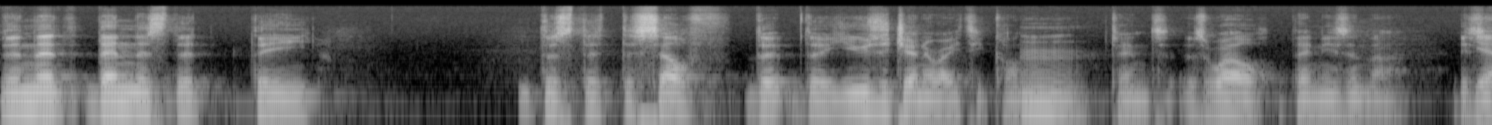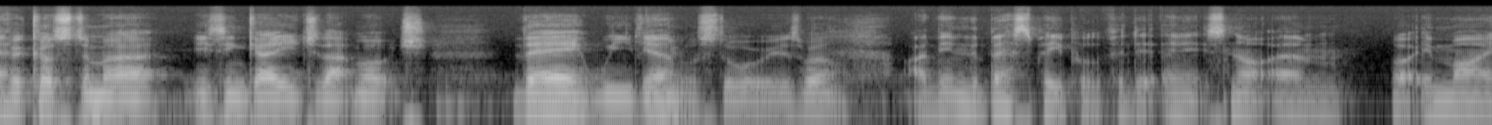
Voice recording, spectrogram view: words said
then there, then there's the the there's the, the self the, the user generated content as well then isn't there is if Hmm. A customer is engaged that much they're weaving Yeah. your story as well I mean, the best people for it, and it's not, um, in my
